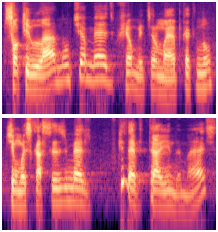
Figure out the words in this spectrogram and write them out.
Só que lá não tinha médico, realmente era uma época que não tinha uma escassez de médico, que deve ter ainda, mas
